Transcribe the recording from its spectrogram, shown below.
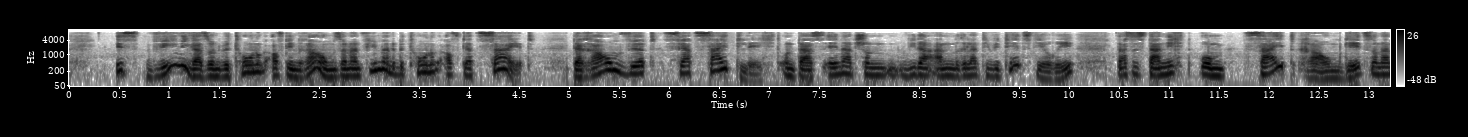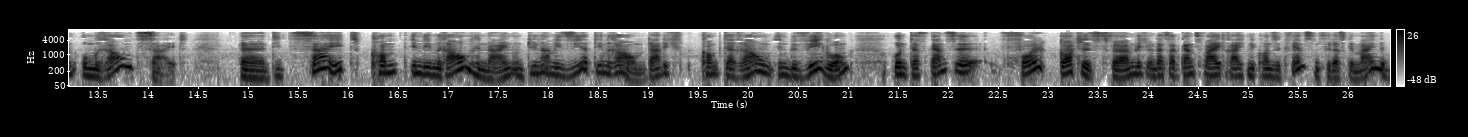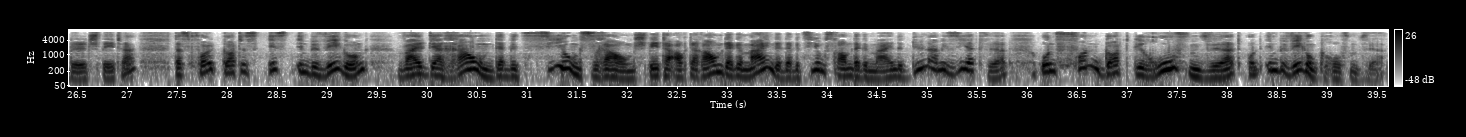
ist weniger so eine Betonung auf den Raum, sondern vielmehr eine Betonung auf der Zeit. Der Raum wird verzeitlicht und das erinnert schon wieder an Relativitätstheorie, dass es da nicht um Zeitraum geht, sondern um Raumzeit. Äh, die Zeit kommt in den Raum hinein und dynamisiert den Raum. Dadurch kommt der Raum in Bewegung und das ganze Volk Gottes förmlich, und das hat ganz weitreichende Konsequenzen für das Gemeindebild später, das Volk Gottes ist in Bewegung, weil der Raum, der Beziehungsraum, später auch der Raum der Gemeinde, der Beziehungsraum der Gemeinde dynamisiert wird und von Gott gerufen wird und in Bewegung gerufen wird.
